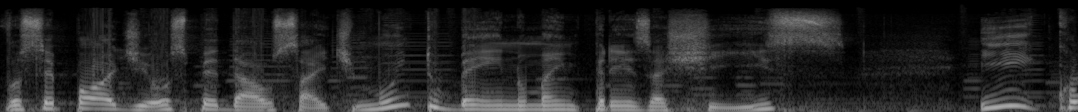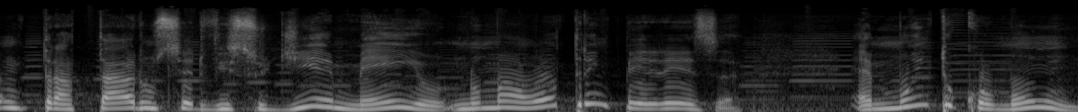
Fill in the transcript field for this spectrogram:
Você pode hospedar o site muito bem numa empresa X e contratar um serviço de e-mail numa outra empresa. É muito comum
